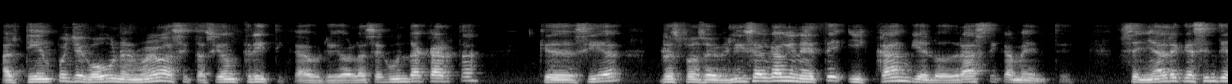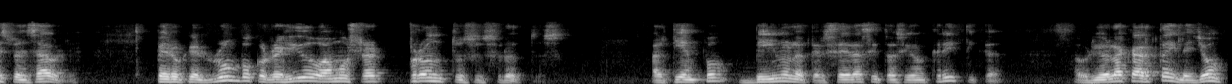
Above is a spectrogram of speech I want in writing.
Al tiempo llegó una nueva situación crítica. Abrió la segunda carta que decía responsabilice al gabinete y cámbielo drásticamente. Señale que es indispensable, pero que el rumbo corregido va a mostrar pronto sus frutos. Al tiempo vino la tercera situación crítica. Abrió la carta y leyó.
